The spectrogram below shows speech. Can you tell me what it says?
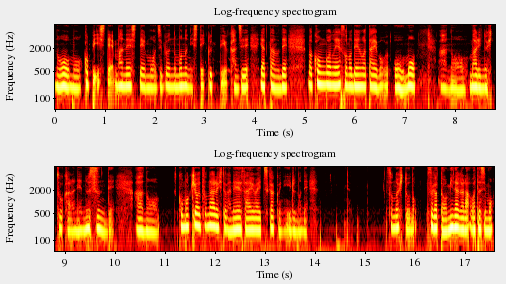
のをもうコピーして真似してもう自分のものにしていくっていう感じでやったので、まあ、今後のねその電話対応もあの周りの人からね盗んであの目標となる人がね幸い近くにいるのでその人の姿を見ながら私も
